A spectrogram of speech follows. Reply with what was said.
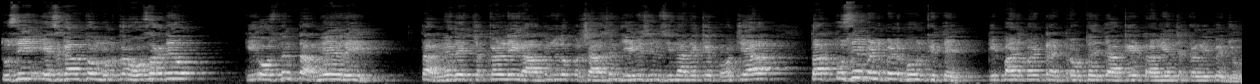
ਤੁਸੀਂ ਇਸ ਗੱਲ ਤੋਂ ਮੁਨਕਰ ਹੋ ਸਕਦੇ ਹੋ ਕਿ ਉਸ ਦਿਨ ਧਰਨੇ ਲਈ ਧਰਨੇ ਦੇ ਚੱਕਣ ਲਈ ਰਾਤ ਨੂੰ ਜਦੋਂ ਪ੍ਰਸ਼ਾਸਨ ਜੇਵੀਸੀ ਮਸ਼ੀਨਾਂ ਲੈ ਕੇ ਪਹੁੰਚਿਆ, ਤਾਂ ਤੁਸੀਂ ਪਿੰਡ ਪਿੰਡ ਫੋਨ ਕੀਤੇ ਕਿ ਪੰਜ ਪੰਜ ਟਰੈਕਟਰ ਉੱਥੇ ਜਾ ਕੇ ਟਰਾਲੀਆਂ ਚੱਕਣ ਲਈ ਭੇਜੋ।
